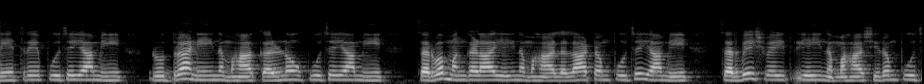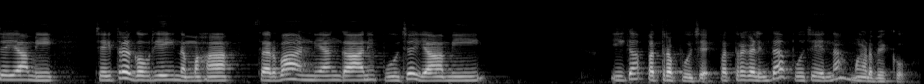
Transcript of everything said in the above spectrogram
ನೇತ್ರೇ ಪೂಜಯಾಮಿ ರುದ್ರಾಣ್ಯೈ ನಮಃ ಕರ್ಣೌ ಪೂಜಯಾಮಿ ಸರ್ವಮಂಗಳಾಯೈ ನಮಃ ಲಲಾಟಂ ಪೂಜಯಾಮಿ ಸರ್ವೇಶ್ವರ್ಯೈ ನಮಃ ಶಿರಂ ಪೂಜಯಾಮಿ ಚೈತ್ರಗೌರ್ಯೈ ನಮಃ ಸರ್ವಾಣ್ಯಾಂಗಾನಿ ಪೂಜಯಾಮಿ ಈಗ ಪತ್ರಪೂಜೆ, ಪತ್ರಗಳಿಂದ ಪೂಜೆಯನ್ನು ಮಾಡಬೇಕು.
